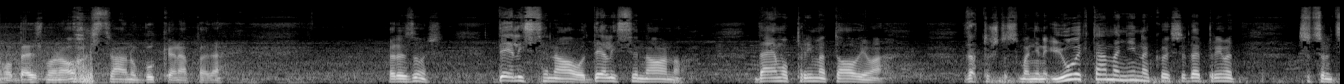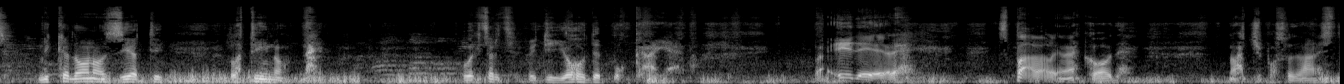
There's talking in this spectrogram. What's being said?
Evo, bežmo na ovu stranu, buka napada. Razumeš? Deli se na ovo, deli se na ono. Dajemo primat ovima. Zato što su manjine. I uvek ta manjina koja se daje primat su crnci. Nikad ono, azijati, latino, ne. Uvek crci. Vidi ovde buka je. Pa ide, re spavali neko ovde. Noći posle 12.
